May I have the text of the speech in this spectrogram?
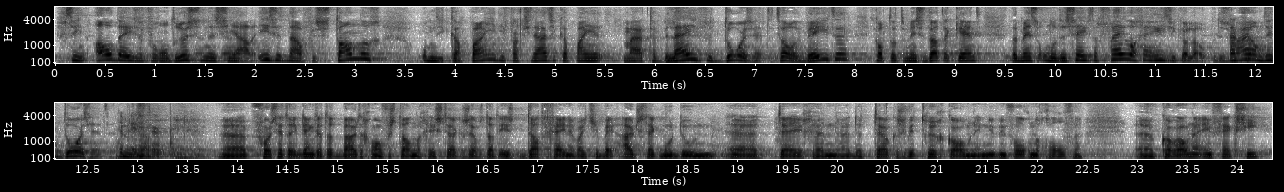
Gezien al deze verontrustende signalen, is het nou verstandig om die campagne, die vaccinatiecampagne, maar te blijven doorzetten. Terwijl we weten, ik hoop dat de minister dat erkent, dat mensen onder de 70 vrijwel geen risico lopen. Dus waarom dit doorzetten? De minister. Uh, voorzitter, ik denk dat dat buitengewoon verstandig is. Sterker zelfs, dat is datgene wat je bij uitstek moet doen uh, tegen uh, de telkens weer terugkomen in, in volgende golven corona-infectie.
